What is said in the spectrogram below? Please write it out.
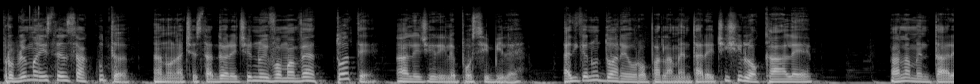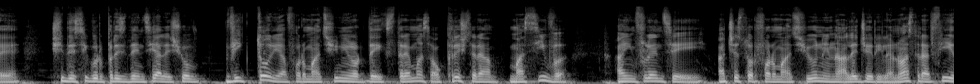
problema este însă acută anul acesta, deoarece noi vom avea toate alegerile posibile. Adică nu doar europarlamentare, ci și locale, parlamentare și, desigur, prezidențiale și o victorie a formațiunilor de extremă sau creșterea masivă a influenței acestor formațiuni în alegerile noastre ar fi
